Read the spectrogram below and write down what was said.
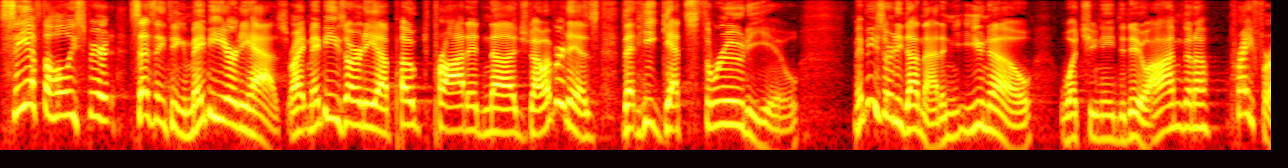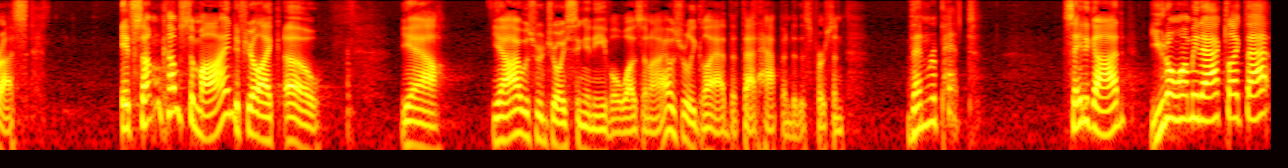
See if the Holy Spirit says anything. Maybe He already has, right? Maybe He's already uh, poked, prodded, nudged, however it is that He gets through to you. Maybe He's already done that, and you know what you need to do. I'm going to pray for us. If something comes to mind, if you're like, oh, yeah, yeah, I was rejoicing in evil, wasn't I? I was really glad that that happened to this person. Then repent. Say to God, you don't want me to act like that,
